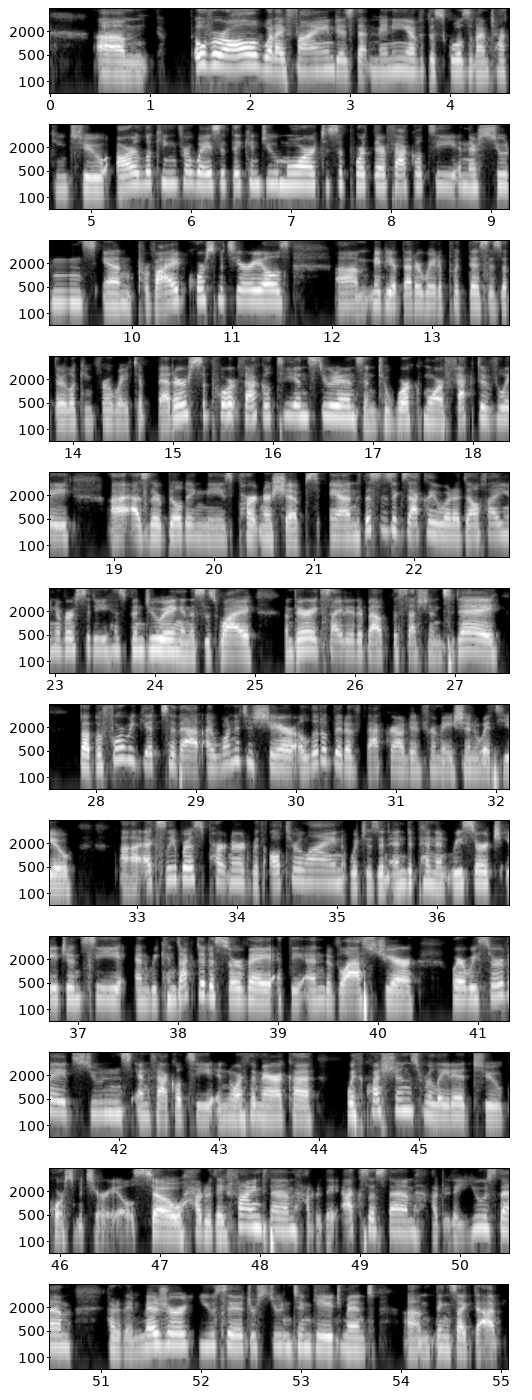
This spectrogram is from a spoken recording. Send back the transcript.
Um, overall, what I find is that many of the schools that I'm talking to are looking for ways that they can do more to support their faculty and their students and provide course materials um, maybe a better way to put this is that they're looking for a way to better support faculty and students and to work more effectively uh, as they're building these partnerships. And this is exactly what Adelphi University has been doing. And this is why I'm very excited about the session today. But before we get to that, I wanted to share a little bit of background information with you. Uh, Ex Libris partnered with Alterline, which is an independent research agency, and we conducted a survey at the end of last year where we surveyed students and faculty in North America with questions related to course materials. So how do they find them? How do they access them? How do they use them? How do they measure usage or student engagement? Um, things like that.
